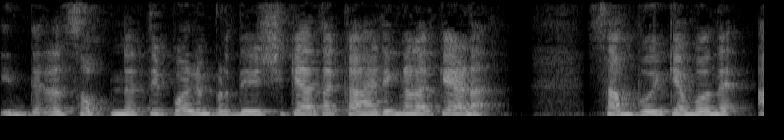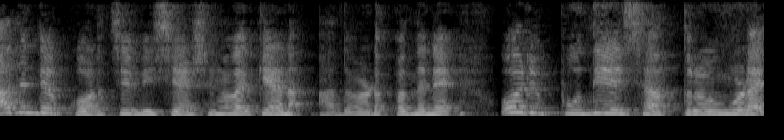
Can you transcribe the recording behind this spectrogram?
ഇന്ദ്ര സ്വപ്നത്തിൽ പോലും പ്രതീക്ഷിക്കാത്ത കാര്യങ്ങളൊക്കെയാണ്. സംഭവിക്കാൻ പോകുന്നത് അതിന്റെ കുറച്ച് വിശേഷങ്ങളൊക്കെയാണ്. അതോടൊപ്പം തന്നെ ഒരു പുതിയ ശത്രുവും കൂടെ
